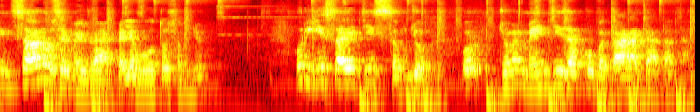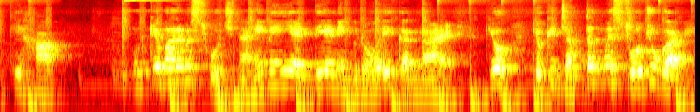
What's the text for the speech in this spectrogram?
इंसानों से मिल रहा है। पहले वो तो समझो। और ये सारी चीज़ समझो। और जो मैं मेन चीज़ आपको बताना चाहता था कि हाँ उनके बारे में सोचना ही नहीं है, एट दी एंड इग्नोर ही करना है। क्यों? क्योंकि जब तक मैं सोचूँगा नहीं,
